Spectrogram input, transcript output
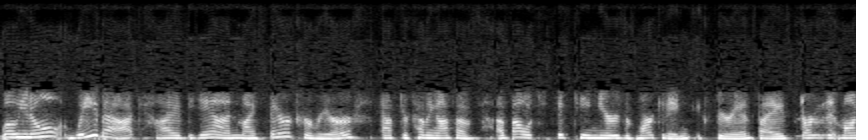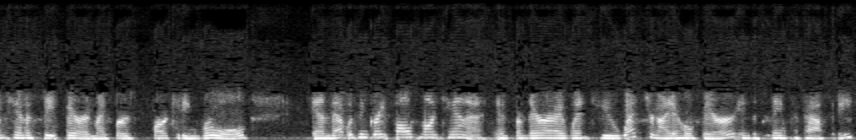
Well, you know, way back, I began my fair career after coming off of about 15 years of marketing experience. I started at Montana State Fair in my first marketing role, and that was in Great Falls, Montana. And from there, I went to Western Idaho Fair in the same capacity.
